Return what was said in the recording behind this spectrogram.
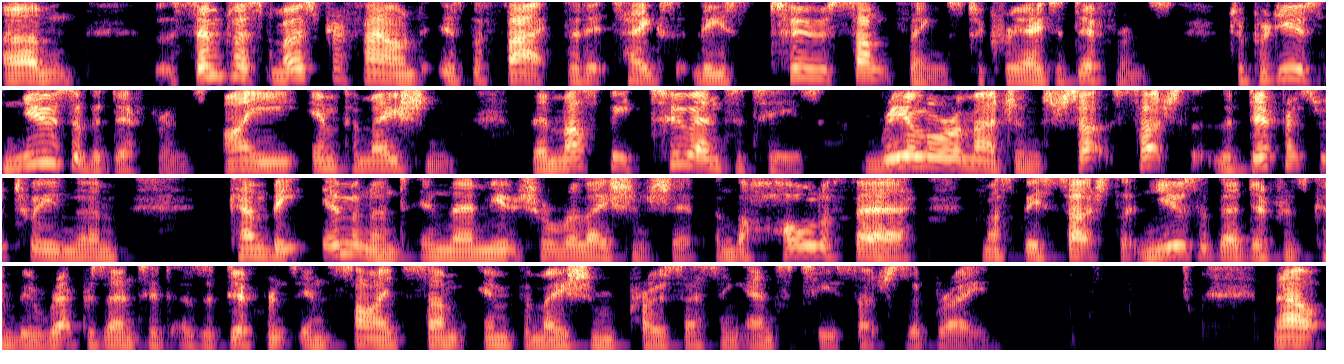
Um, simplest, most profound is the fact that it takes at least two somethings to create a difference. To produce news of a difference, i.e. information, there must be two entities, real or imagined, such that the difference between them can be immanent in their mutual relationship and the whole affair must be such that news of their difference can be represented as a difference inside some information processing entity such as a brain. Now,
